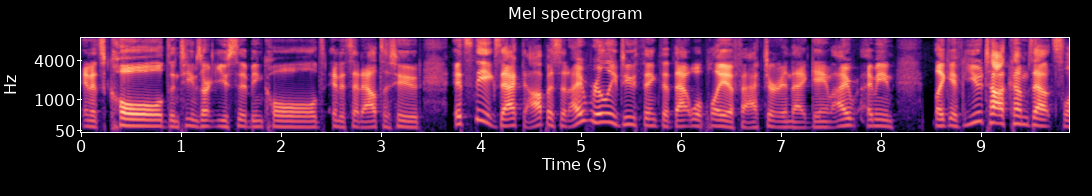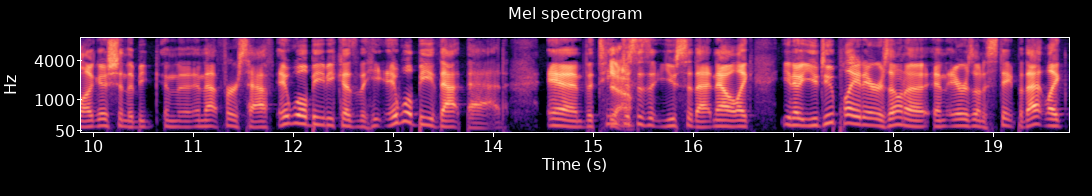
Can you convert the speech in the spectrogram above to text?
and it's cold and teams aren't used to it being cold and it's at altitude. It's the exact opposite. I really do think that that will play a factor in that game. I I mean, like if Utah comes out sluggish in the in the in that first half, it will be because the heat. It will be that bad and the team yeah. just isn't used to that. Now, like you know, you do play at Arizona and Arizona State, but that like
